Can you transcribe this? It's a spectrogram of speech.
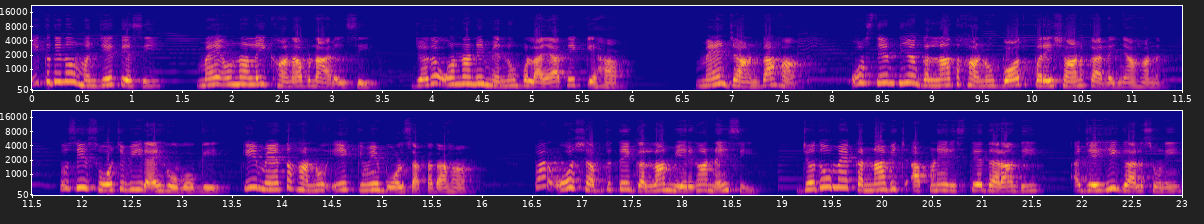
ਇੱਕ ਦਿਨ ਉਹ ਮੰਜੇ ਤੇ ਸੀ। ਮੈਂ ਉਹਨਾਂ ਲਈ ਖਾਣਾ ਬਣਾ ਰਹੀ ਸੀ। ਜਦੋਂ ਉਹਨਾਂ ਨੇ ਮੈਨੂੰ ਬੁਲਾਇਆ ਤੇ ਕਿਹਾ, ਮੈਂ ਜਾਣਦਾ ਹਾਂ, ਉਸ ਦਿਨ ਦੀਆਂ ਗੱਲਾਂ ਤੁਹਾਨੂੰ ਬਹੁਤ ਪਰੇਸ਼ਾਨ ਕਰ ਰਹੀਆਂ ਹਨ। ਤੁਸੀਂ ਸੋਚ ਵੀ ਰਹੇ ਹੋਵੋਗੇ ਕਿ ਮੈਂ ਤੁਹਾਨੂੰ ਇਹ ਕਿਵੇਂ ਬੋਲ ਸਕਦਾ ਹਾਂ? ਪਰ ਉਹ ਸ਼ਬਦ ਤੇ ਗੱਲਾਂ ਮੇਰੀਆਂ ਨਹੀਂ ਸੀ। ਜਦੋਂ ਮੈਂ ਕੰਨਾਂ ਵਿੱਚ ਆਪਣੇ ਰਿਸ਼ਤੇਦਾਰਾਂ ਦੀ ਅਜਿਹੀ ਗੱਲ ਸੁਣੀ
